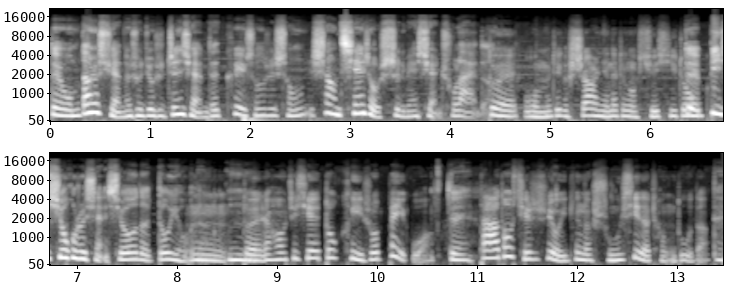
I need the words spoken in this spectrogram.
对我们当时选的时候就是甄选的，可以说是从上千首诗里面选出来的。对我们这个十二年的这种学习中，对必修或者选修的都有的。嗯，对，然后这些都可以说背过，对，大家都其实是有一定的熟悉的程度的。对，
